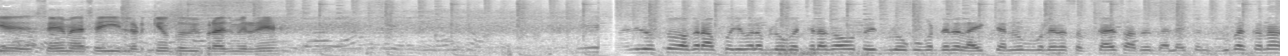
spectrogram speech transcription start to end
ये सेम ऐसे ही लड़कियों को भी प्राइज़ मिल रहे हैं। दोस्तों, अगर आपको ये वाला ब्लॉग अच्छा लगा हो तो इस ब्लॉग को कर देना लाइक चैनल को कर लेना सब्सक्राइब साथ में बेल आइकन ज़रूर प्रेस करना।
